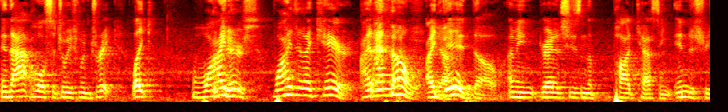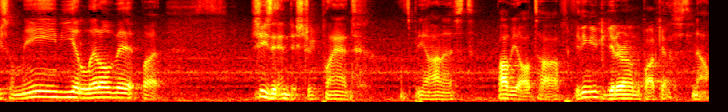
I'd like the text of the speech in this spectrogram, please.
In that whole situation with Drake. Like, why? Cares? Why did I care? I don't know. I Yeah. did though. I mean, granted, she's in the podcasting industry, so maybe a little bit, but she's an industry plant. Let's be honest. Bobbi Althoff. You think you could get her on the podcast? No.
